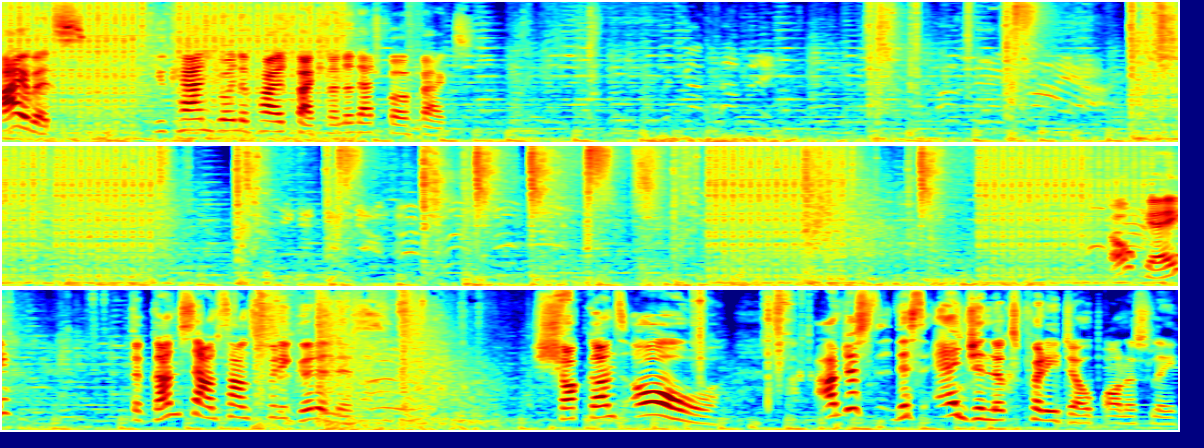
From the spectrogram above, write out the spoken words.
pirates! You can join the pirate faction, I know that for a fact. Okay. The gun sound sounds pretty good in this. Shotguns. Oh! I'm just... This engine looks pretty dope, honestly.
